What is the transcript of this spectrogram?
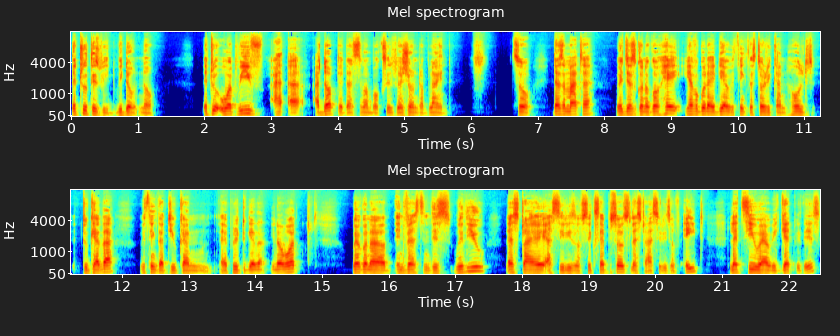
The truth is, we we don't know. The what we've uh, uh, adopted as Sema Box is we're genre blind. So it doesn't matter. We're just gonna go. Hey, you have a good idea. We think the story can hold together. We think that you can uh, put it together. You know what? We're gonna invest in this with you. Let's try a series of six episodes. Let's try a series of eight. Let's see where we get with this,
